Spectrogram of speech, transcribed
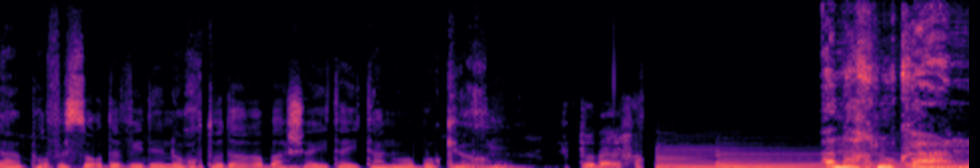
אה, פרופסור דוד אנוך, תודה רבה שהיית איתנו הבוקר. תודה לך. אנחנו כאן.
